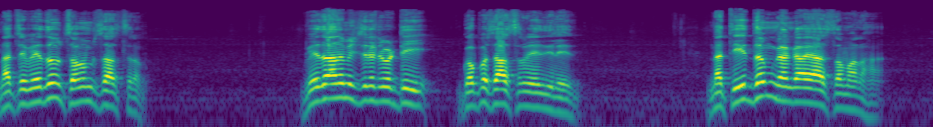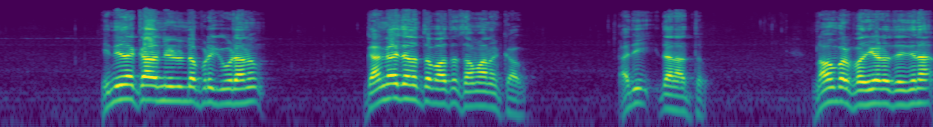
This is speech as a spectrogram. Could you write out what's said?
నచ్చ వేదం సమం శాస్త్రం. వేదానం ఇచ్చినటువంటి గొప్ప శాస్త్రం ఏది లేదు. నా తీర్థం గంగాయా సమాన. ఎన్ని రకాల నీళ్ళున్నప్పటికీ కూడాను గంగాజలంతో మాత్రం సమానం కావు. అది దాని అర్థం. నవంబర్ పదిహేడవ తేదీన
